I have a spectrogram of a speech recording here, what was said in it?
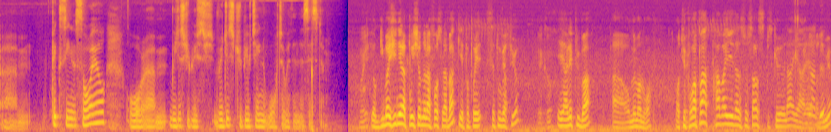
um, fixing the soil or um, redistribu redistributing water within the system. Oui. Donc imaginez la position de la fosse là-bas, qui est à peu près cette ouverture, et aller plus bas, à, au même endroit. Bon, tu ne pourras pas travailler dans ce sens, puisque là, il n'y a, y a pas de mur.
